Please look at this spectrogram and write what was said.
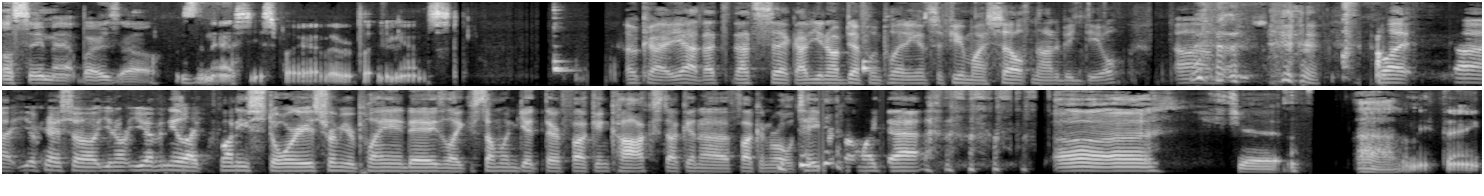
I'll say Matt Barzal was the nastiest player I've ever played against. Okay, yeah, that's that's sick. I, you know, I've definitely played against a few myself. Not a big deal. Um, but uh, okay, so you know, you have any like funny stories from your playing days? Like someone get their fucking cock stuck in a fucking roll of tape or something like that? Uh, shit. Ah, let me think.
